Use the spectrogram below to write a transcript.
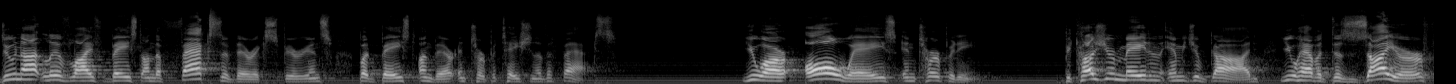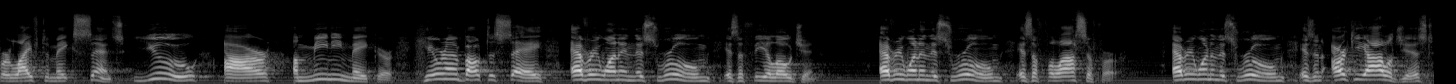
do not live life based on the facts of their experience, but based on their interpretation of the facts you are always interpreting. Because you're made in the image of God, you have a desire for life to make sense. You are a meaning maker. Here I'm about to say everyone in this room is a theologian, everyone in this room is a philosopher. Everyone in this room is an archaeologist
